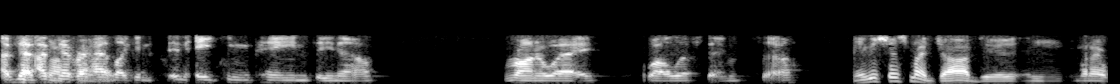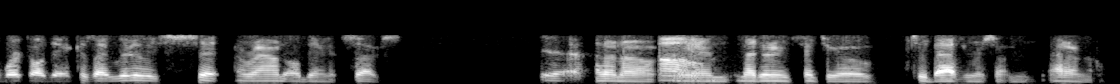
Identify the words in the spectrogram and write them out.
I've That's I've never fun had either. like an an aching pain to you know run away while lifting. So maybe it's just my job, dude, and when I work all day, because I literally sit around all day and it sucks. yeah, I don't know, Um, and, and I don't even think to go to the bathroom or something. I don't know.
